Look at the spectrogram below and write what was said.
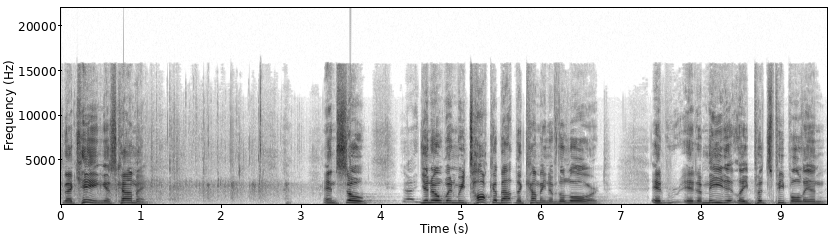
The King is coming. And so, you know, when we talk about the coming of the Lord, it, it immediately puts people in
